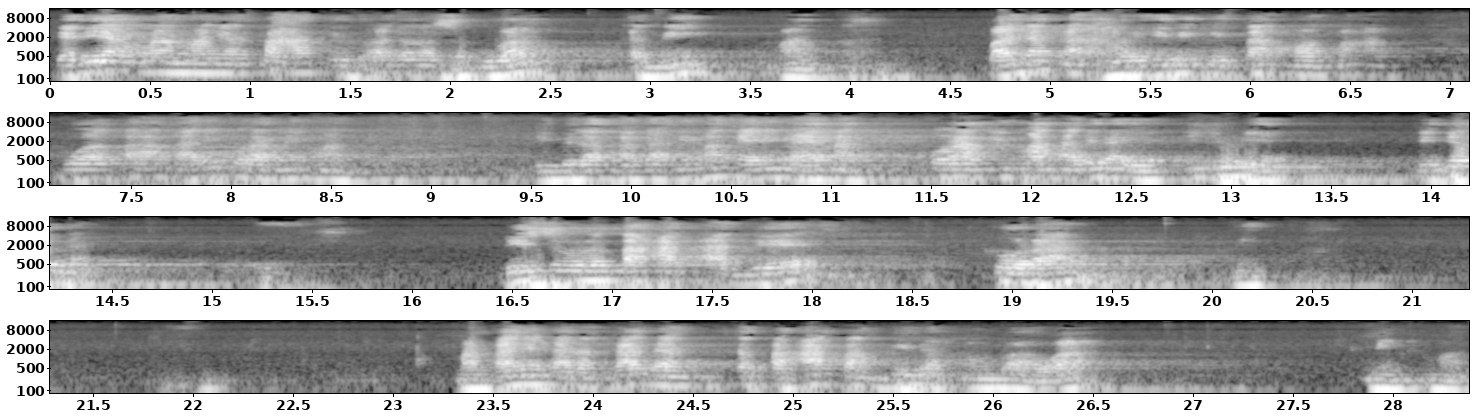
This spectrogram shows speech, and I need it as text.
Jadi yang namanya taat itu adalah sebuah kenikmatan. Banyak nggak hari ini kita mohon maaf buat taat tadi kurang nikmat. Dibilang kagak nikmat kayaknya nggak enak. Kurang nikmat tadi nggak ya? Jujur ya? Jujur nggak? Disuruh taat aja kurang Makanya kadang-kadang ketaatan tidak membawa nikmat.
